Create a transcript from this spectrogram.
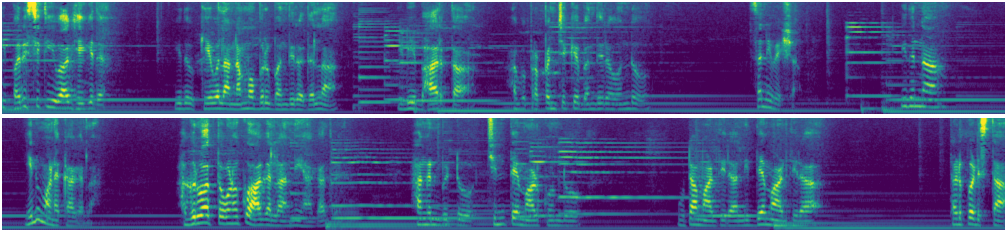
ಈ ಪರಿಸ್ಥಿತಿ ಇವಾಗ ಹೇಗಿದೆ? ಇದು ಕೇವಲ ನಮ್ಮೊಬ್ಬರು ಬಂದಿರೋದಲ್ಲ, ಇಡೀ ಭಾರತ ಹಾಗೂ ಪ್ರಪಂಚಕ್ಕೆ ಬಂದಿರೋ ಒಂದು ಸನ್ನಿವೇಶ. ಇದನ್ನು ಏನೂ ಮಾಡೋಕ್ಕಾಗಲ್ಲ? ಹಗುರವಾಗಿ ತೊಗೊಳಕ್ಕೂ ಆಗಲ್ಲ ನೀ ಹಾಗಾದರೆ. ಹಂಗನ್ಬಿಟ್ಟು ಚಿಂತೆ ಮಾಡಿಕೊಂಡು ಊಟ ಮಾಡ್ತೀರಾ, ನಿದ್ದೆ ಮಾಡ್ತೀರಾ, ತಡ್ಪಡಿಸ್ತಾ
